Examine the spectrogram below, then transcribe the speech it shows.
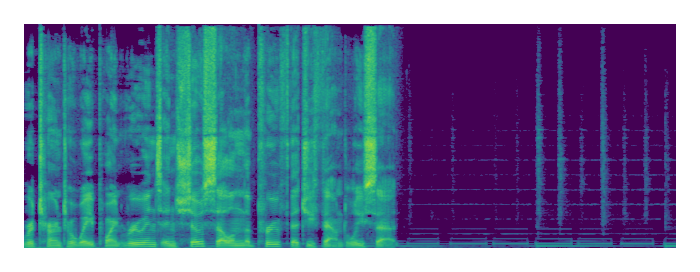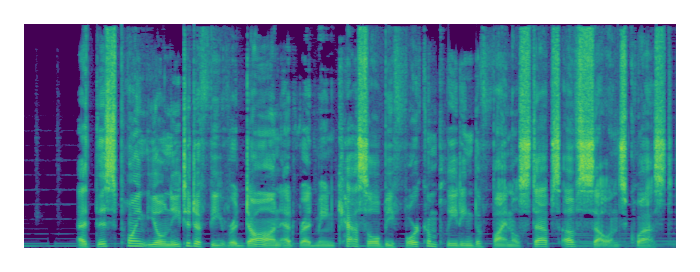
Return to Waypoint Ruins and show Sellen the proof that you found Lusat. At this point, you'll need to defeat Radahn at Redmane Castle before completing the final steps of Sellen's quest.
